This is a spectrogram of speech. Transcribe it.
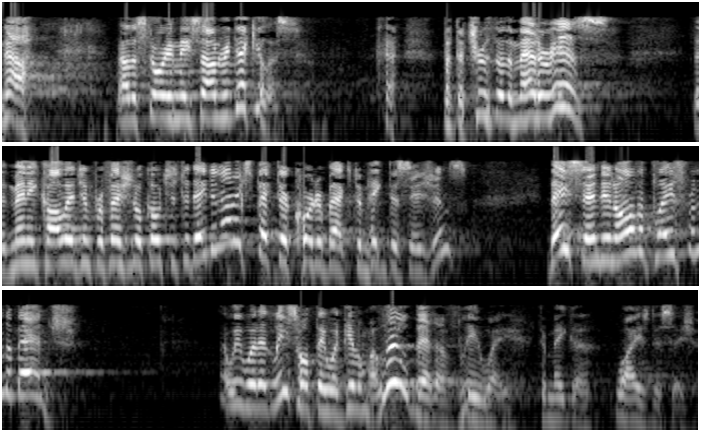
Now, now the story may sound ridiculous, but the truth of the matter is that many college and professional coaches today do not expect their quarterbacks to make decisions. They send in all the plays from the bench. Now, we would at least hope they would give them a little bit of leeway to make a wise decision.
